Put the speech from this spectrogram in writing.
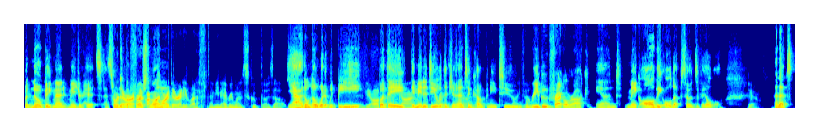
but no big major hits. And sort of There the are, first are, one, Are there any left? I mean, everyone scooped those up. yeah, I don't know what it would be. The but they gone, they made a deal with the Friends is Johansson gone. company to reboot. Fraggle Rock and make all the old episodes available. Yeah. and that's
